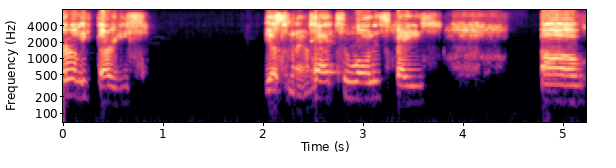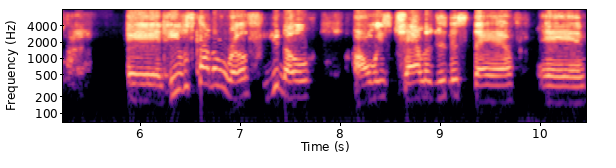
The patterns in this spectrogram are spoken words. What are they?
early thirties, Yes, ma'am. tattoo on his face. Um, and he was kind of rough, you know, always challenging the staff. And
